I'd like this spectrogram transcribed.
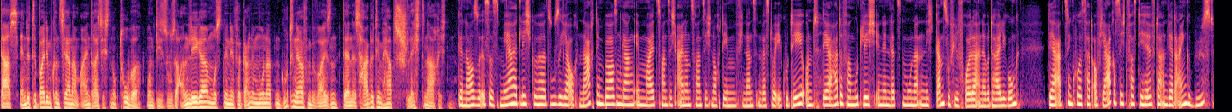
Das endete bei dem Konzern am 31. Oktober und die SUSE-Anleger mussten in den vergangenen Monaten gute Nerven beweisen, denn es hagelt im Herbst schlechte Nachrichten. Genauso ist es. Mehrheitlich gehört SUSE ja auch nach dem Börsengang im Mai 2021 noch dem Finanzinvestor EQT und der hatte vermutlich in den letzten Monaten nicht ganz so viel Freude an der Beteiligung. Der Aktienkurs hat auf Jahressicht fast die Hälfte an Wert eingebüßt.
